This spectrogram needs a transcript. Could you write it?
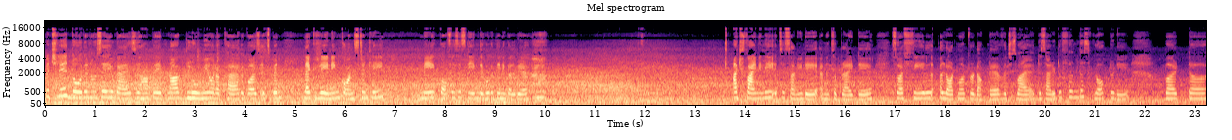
पिछले दो दिनों से यू गाइस यहाँ पे इतना ग्लूमी हो रखा है because it's been like raining constantly मेरी कॉफ़ी से स्टीम देखो कितनी निकल रही है। And finally, it's a sunny day and it's a bright day. So I feel a lot more productive, which is why I decided to film this vlog today. But uh,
